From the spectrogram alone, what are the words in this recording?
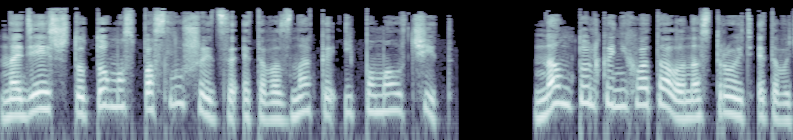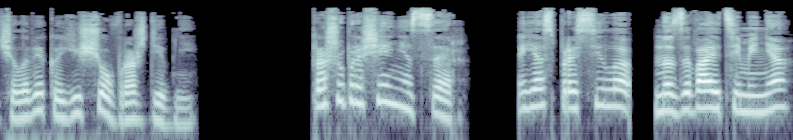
надеясь, что Томас послушается этого знака и помолчит. Нам только не хватало настроить этого человека еще враждебней. «Прошу прощения, сэр. Я спросила, называете меня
